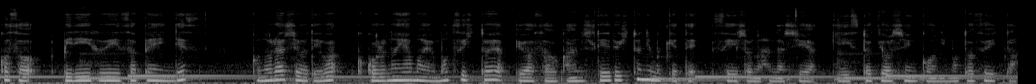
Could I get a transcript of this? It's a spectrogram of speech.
こそ。Believe is a Pain です。このラジオでは心の病を持つ人や弱さを感じている人に向けて聖書の話やキリスト教信仰に基づいた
